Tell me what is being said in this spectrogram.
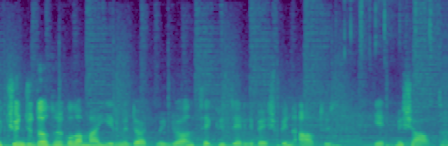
üçüncü doz uygulama 24 milyon 855 bin 676.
